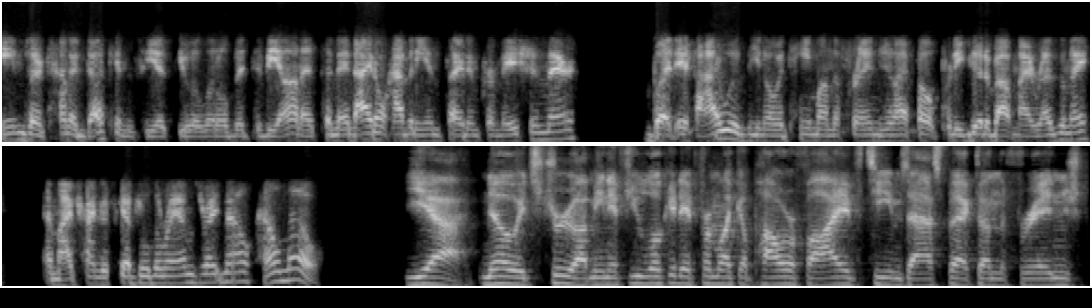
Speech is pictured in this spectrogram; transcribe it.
teams are kind of ducking CSU a little bit, to be honest. And, and I don't have any inside information there. But if I was, you know, a team on the fringe and I felt pretty good about my resume, am I trying to schedule the Rams right now? Hell no. Yeah, no, it's true. I mean, if you look at it from like a Power Five teams aspect on the fringe,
